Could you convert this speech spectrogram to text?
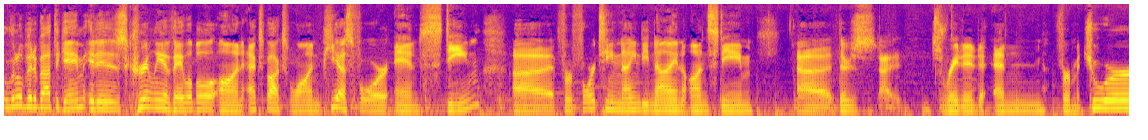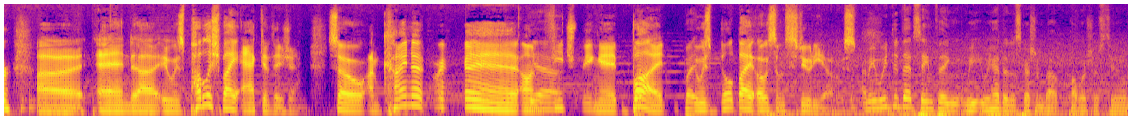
A little bit about the game. It is currently available on Xbox One, PS4, and Steam uh, for $14.99 on Steam. Uh, there's uh, it's rated N for mature, uh, and uh, it was published by Activision. So I'm kind of eh, on Yeah. featuring it, but, but- it was built by OSome Studios. I mean, we did that same thing. We we had a discussion about publishers too.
